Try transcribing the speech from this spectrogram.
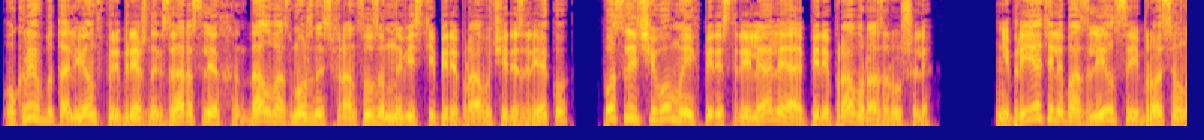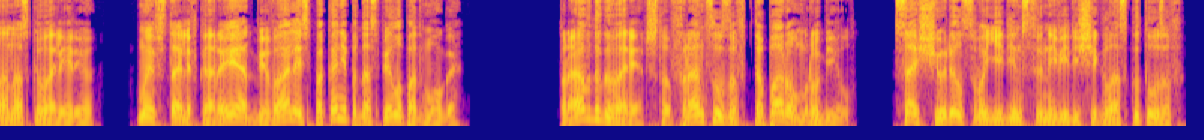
Укрыв батальон в прибрежных зарослях, дал возможность французам навести переправу через реку, после чего мы их перестреляли, а переправу разрушили. Неприятель обозлился и бросил на нас кавалерию. Мы встали в каре и отбивались, пока не подоспела подмога. Правду говорят, что французов топором рубил. Сощурил свой единственный видящий глаз Кутузов.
